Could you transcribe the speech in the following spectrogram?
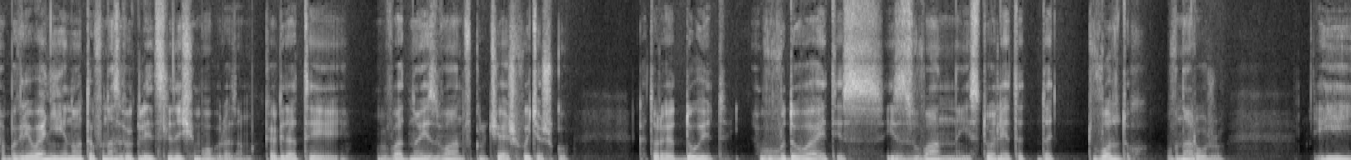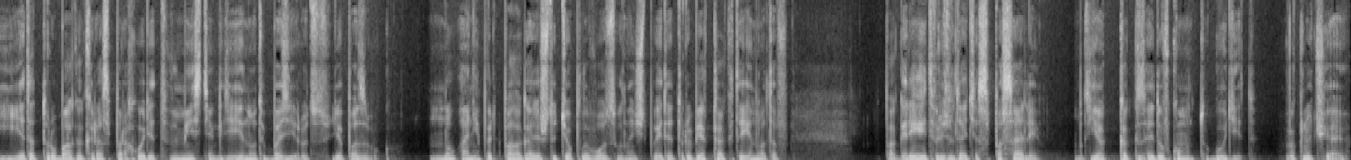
Обогревание енотов у нас выглядит следующим образом. Когда ты в одной из ванн включаешь вытяжку, которая дует, выдувает из, из ванны, из туалета воздух в наружу. И эта труба как раз проходит в месте, где еноты базируются, судя по звуку. Ну, они предполагали, что теплый воздух, значит, по этой трубе как-то енотов погреет. В результате спасали. Вот я как зайду в комнату, гудит. Выключаю.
